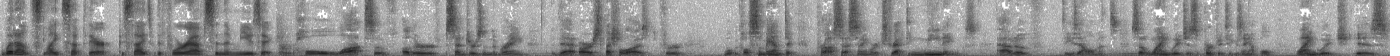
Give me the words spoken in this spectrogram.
What else lights up there besides the four Fs and the music? There are whole lots of other centers in the brain that are specialized for what we call semantic processing or extracting meanings out of these elements. So, language is a perfect example. Language is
